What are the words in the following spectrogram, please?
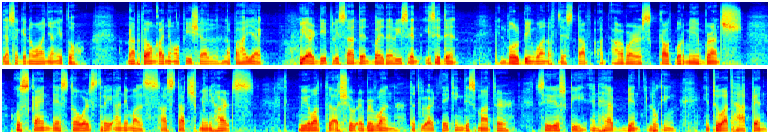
dahil sa ginawa niyang ito. Narito ang kanyang official na pahayag. We are deeply saddened by the recent incident involving one of the staff at our Scout Borromeo branch, whose kindness towards stray animals has touched many hearts. We want to assure everyone that we are taking this matter seriously and have been looking into what happened,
